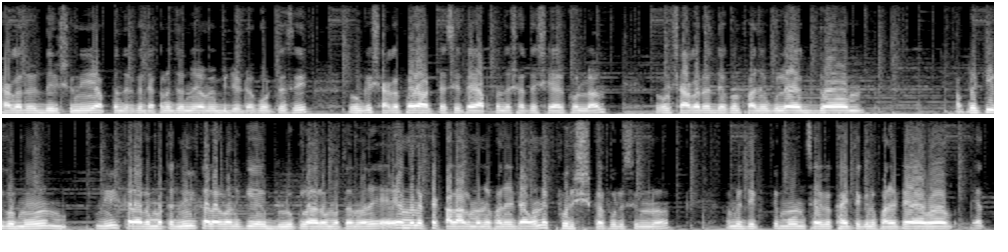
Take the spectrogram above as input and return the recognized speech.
সাগরের দৃশ্য নিয়ে আপনাদেরকে দেখানোর জন্য আমি ভিডিওটা করতেছি, এবং কি সাগর পাড়ে হাঁটতেছি, তাই আপনাদের সাথে শেয়ার করলাম। এবং সাগরের দেখুন পানিগুলো একদম, আপনি কি করব, নীল কালারের মতো, নীল কালার মানে কি ব্লু কালারের মতন মানে এমন একটা কালার মানে পানিটা অনেক পরিষ্কার, পরিচ্ছন্ন। আপনি দেখতে মন চাইবে খাইতে, কিন্তু পানিটা এত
